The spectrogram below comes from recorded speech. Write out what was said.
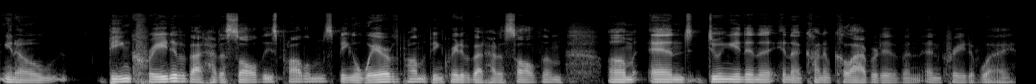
you know being creative about how to solve these problems, being aware of the problems, being creative about how to solve them, um, and doing it in a, in a kind of collaborative and, and creative way.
